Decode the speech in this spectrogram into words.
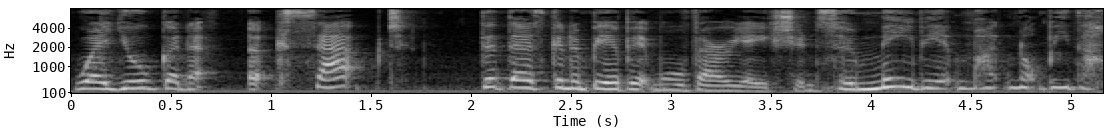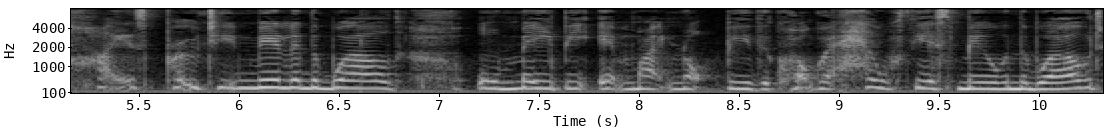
where you're going to accept that there's going to be a bit more variation. So maybe it might not be the highest protein meal in the world, or maybe it might not be the quote healthiest meal in the world,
